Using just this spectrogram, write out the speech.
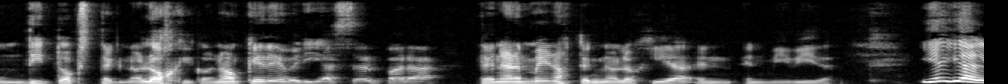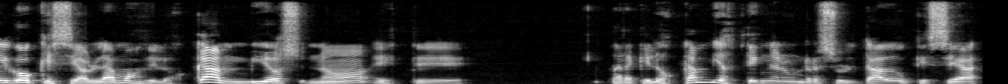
un detox tecnológico, ¿no? ¿Qué debería hacer para tener menos tecnología en, mi vida? Y hay algo que si hablamos de los cambios, ¿no? Este, para que los cambios tengan un resultado que sea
